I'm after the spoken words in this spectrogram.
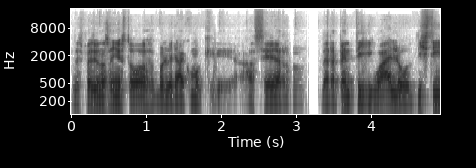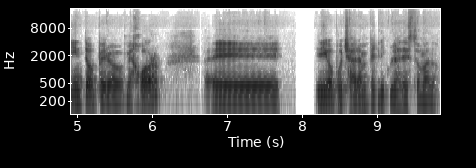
después de unos años todo volverá como que a ser de repente igual o distinto, pero mejor. Eh, y digo, pucha, ¿harán películas de esto, mano?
